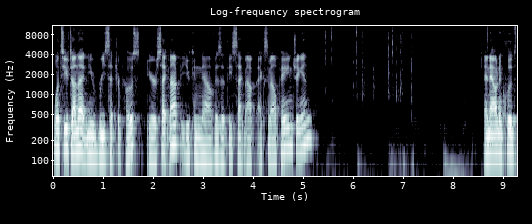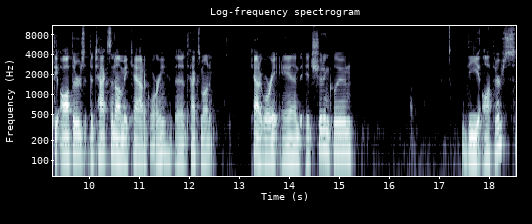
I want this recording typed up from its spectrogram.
Once you've done that and you reset your post, your sitemap, you can now visit the sitemap XML page again. And now it includes the authors, the taxonomy category, the taxonomy category, and it should include the authors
